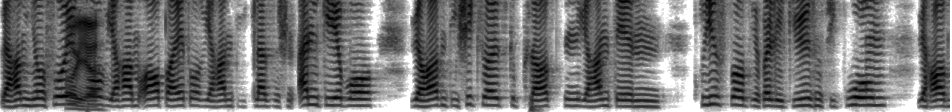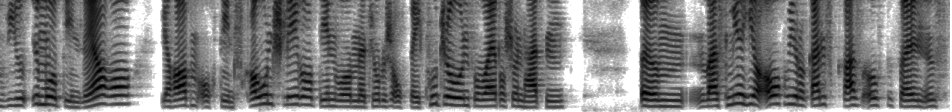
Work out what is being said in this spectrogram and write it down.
Wir haben hier Säufer, oh, yeah. wir haben Arbeiter, wir haben die klassischen Angeber, wir haben die Schicksalsgeplagten, wir haben den Priester, die religiösen Figuren, wir haben wie immer den Lehrer, wir haben auch den Frauenschläger, den wir natürlich auch bei Kujo und so weiter schon hatten. Ähm, was mir hier auch wieder ganz krass aufgefallen ist,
